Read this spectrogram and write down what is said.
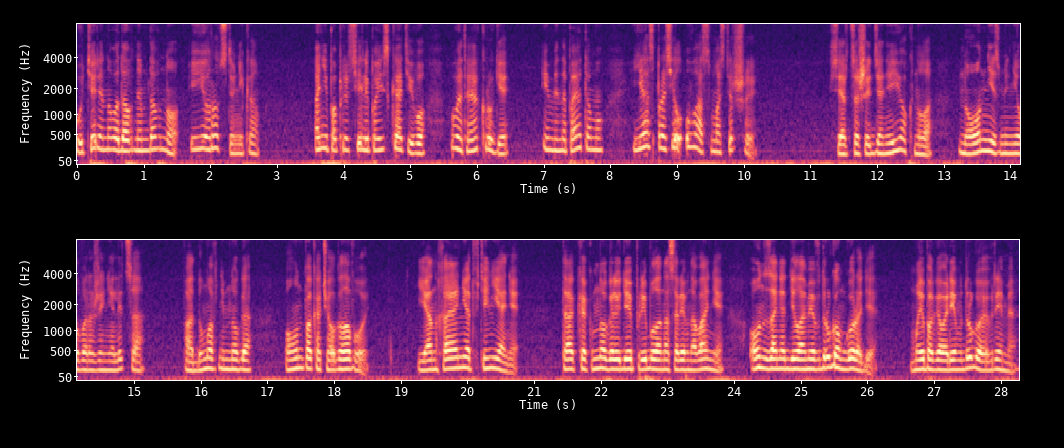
утерянного давным-давно, ее родственника». Они попросили поискать его в этой округе. Именно поэтому я спросил у вас, мастерши. Сердце Шидзяня ёкнуло, но он не изменил выражение лица. Подумав немного, он покачал головой. Янхая нет в Тиньяне. Так как много людей прибыло на соревнование, он занят делами в другом городе. Мы поговорим в другое время.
